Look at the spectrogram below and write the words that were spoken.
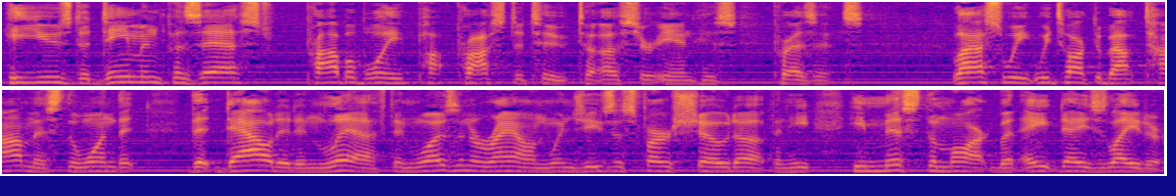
He used a demon possessed, probably prostitute, to usher in his presence. Last week, we talked about Thomas, the one that that doubted and left and wasn't around when Jesus first showed up and he, he missed the mark, but eight days later.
